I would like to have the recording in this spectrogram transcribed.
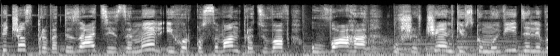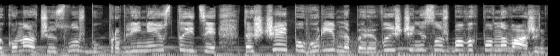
Під час приватизації земель Ігор Косован працював увага у Шевченківському відділі виконавчої служби управління юстиції та ще й погорів на перевищенні службових повноважень.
